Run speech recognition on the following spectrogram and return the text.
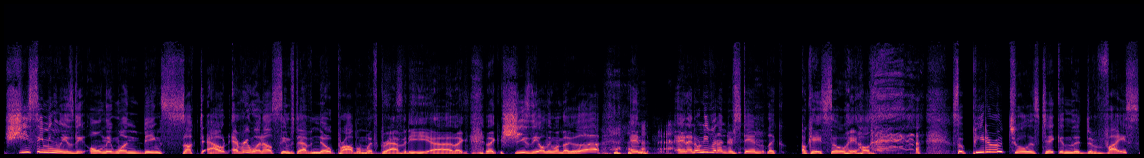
She seemingly is the only one being sucked out. Everyone else seems to have no problem with gravity. Uh, like, like she's the only one. Like, Ugh. and and I don't even understand. Like, okay, so wait, hold. so Peter O'Toole has taken the device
